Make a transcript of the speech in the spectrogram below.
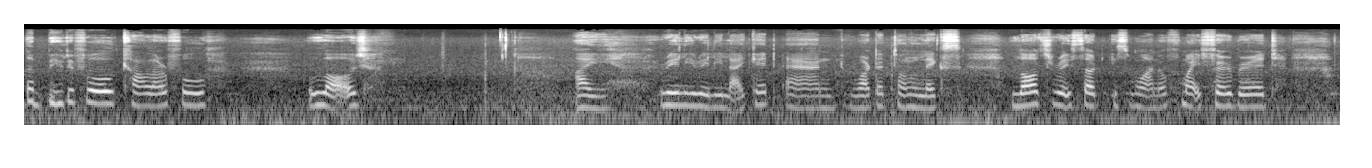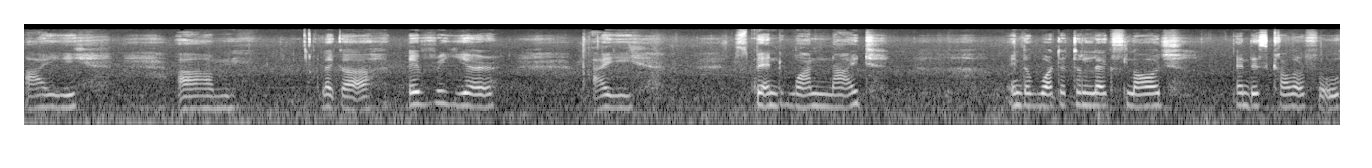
the beautiful colorful lodge. I really really like it and Waterton Lakes Lodge Resort is one of my favorite. I um, like uh, every year I spend one night in the Waterton Lakes Lodge in this colorful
